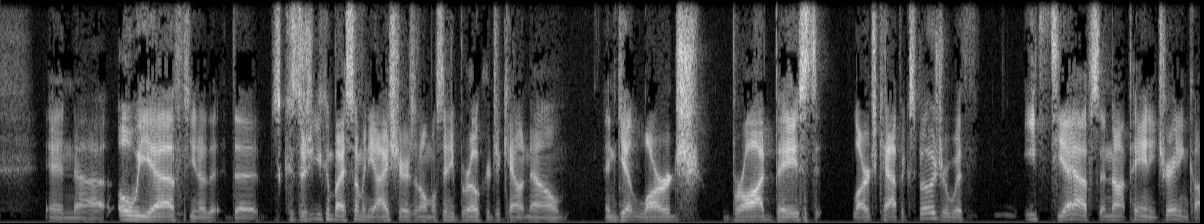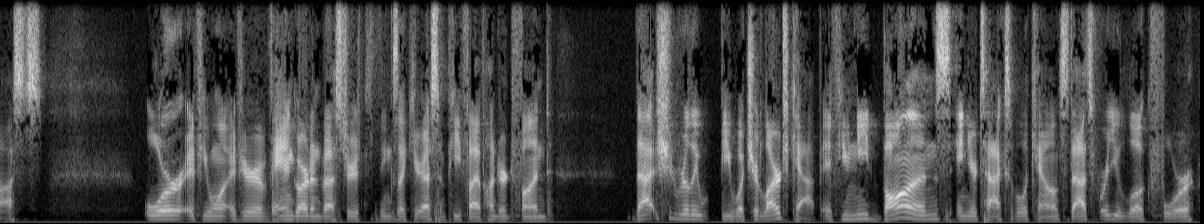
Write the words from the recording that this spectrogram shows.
and uh, OEF, you know the the because you can buy so many iShares in almost any brokerage account now and get large, broad based, large cap exposure with ETFs and not pay any trading costs. Or if you want, if you're a Vanguard investor, things like your S&P 500 fund, that should really be what your large cap. If you need bonds in your taxable accounts, that's where you look for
